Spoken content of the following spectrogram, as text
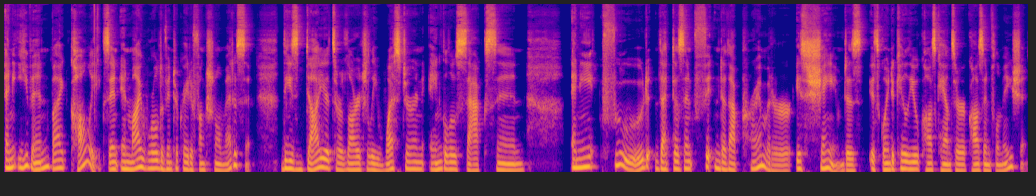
and even by colleagues. In, in my world of integrative functional medicine, these diets are largely Western, Anglo Saxon, any food that doesn't fit into that parameter is shamed as it's going to kill you, cause cancer, cause inflammation.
